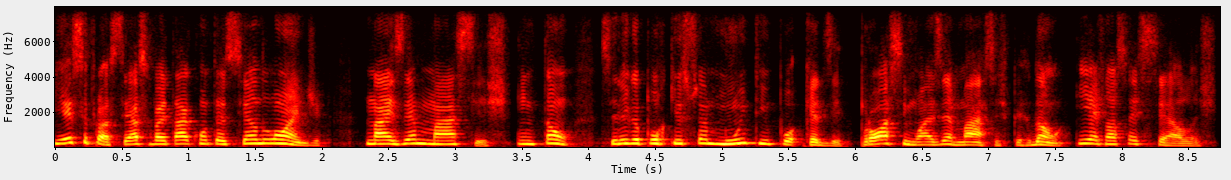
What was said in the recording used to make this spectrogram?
E esse processo vai estar acontecendo onde? Nas hemácias. Então, se liga porque isso é muito importante, quer dizer, próximo às hemácias, perdão, e as nossas células.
